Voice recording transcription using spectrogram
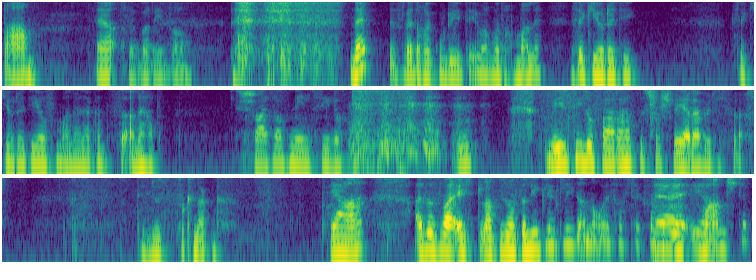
Bam. Ja. Separierbaum. ne? Das wäre doch eine gute Idee. Machen wir doch Malle. Security. Security auf Malle, da kannst du alle haben. Scheiß auf Mehlsilo. Als Mehlsilo-Fahrer hast du es schon schwerer, würde ich sagen. Den Nüsse zu knacken. Ja, also es war echt klasse. Du hast ein Lieblingslied an Neues, hast du gesagt? Äh, jetzt ja. mal anstimmen?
